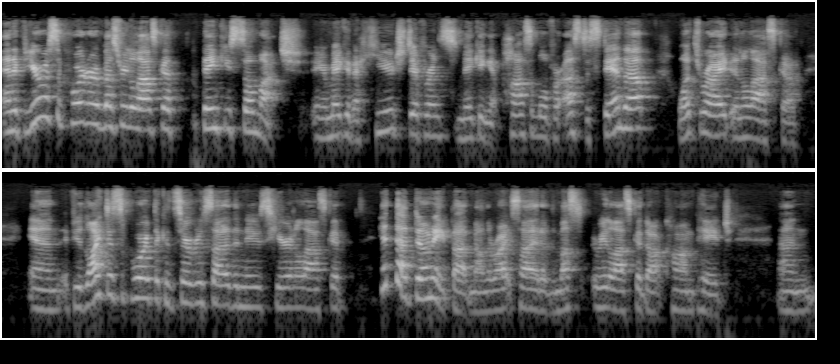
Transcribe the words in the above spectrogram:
And if you're a supporter of Must Read Alaska, thank you so much. You're making a huge difference, making it possible for us to stand up what's right in Alaska. And if you'd like to support the conservative side of the news here in Alaska, hit that donate button on the right side of the mustreadalaska.com page. And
